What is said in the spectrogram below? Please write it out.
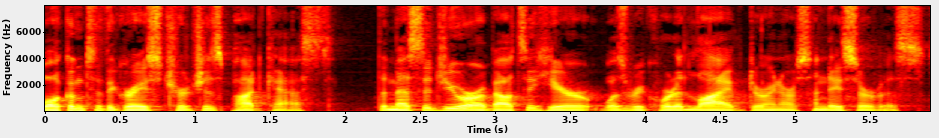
Welcome to the Grace Church's podcast. The message you are about to hear was recorded live during our Sunday service.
